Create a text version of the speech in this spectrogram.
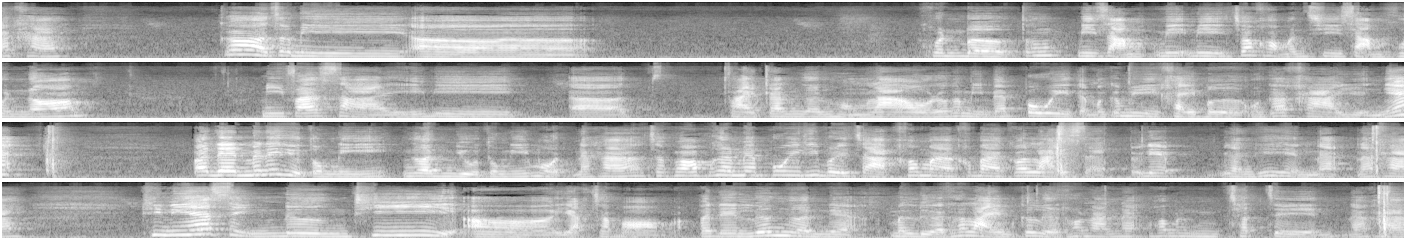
นะคะ ก็จะมีเอ่อคนเบิกต้องมีสามมีมีเจ้าของบัญชีสามคนเนาะมีฟ้าใสมีเอ่อฝ่ายการเงินของเรา แล้วก็มีแม่ปุ้ยแต่มันก็ไม่มีใครเบิกมันก็คาอยู่อย่างเงี้ยประเด็นไม่ได้อยู่ตรงนี้ เงินอยู่ตรงนี้หมดนะคะ เฉพาะเพื่อนแม่ปุ้ยที่บริจาคเข้ามาเข้ามาก็หลายแสนเรียบอย่างที่เห็นนะนะคะ ทีนี้สิ่งหนึ่งที่เอ่ออยากจะบอกประเด็นเรื่องเงินเนี่ยมันเหลือเท่าไหร่มันก็เหลือเท่านั้นนะเพราะมันชัดเจนนะคะ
